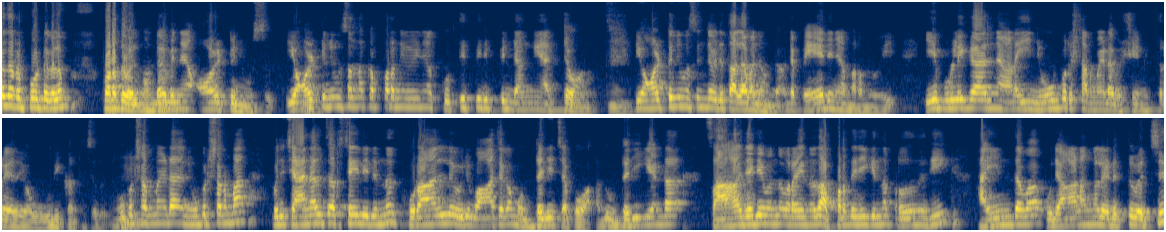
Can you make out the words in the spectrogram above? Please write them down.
പല റിപ്പോർട്ടുകളും പുറത്തു വരുന്നുണ്ട്. പിന്നെ ഓൾട്ട് ന്യൂസ്. ഈ ഓൾട്ട് ന്യൂസ് എന്നൊക്കെ പറഞ്ഞു കഴിഞ്ഞാൽ കുത്തിത്തിരിപ്പിന്റെ അങ്ങേ അറ്റമാണ്. ഈ ഓൾട്ട് ന്യൂസിന്റെ ഒരു തലവനുണ്ട്. അവന്റെ പേര് ഞാൻ മറന്നുപോയി. ഈ പുള്ളിക്കാരനാണ് ഈ നൂപുർ ശർമ്മയുടെ വിഷയം ഇത്രയധികം ഊതി കത്തിച്ചത് നൂപുർ ശർമ്മയുടെ നൂപുർ ശർമ്മ ഒരു ചാനൽ ചർച്ചയിലിരുന്ന് ഖുറാനിലെ ഒരു വാചകം ഉദ്ധരിച്ചപ്പോൾ അത് ഉദ്ധരിക്കേണ്ട സാഹചര്യം എന്ന് പറയുന്നത് അപ്പുറത്തിരിക്കുന്ന പ്രതിനിധി ഹൈന്ദവ പുരാണങ്ങൾ എടുത്തു വെച്ച്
